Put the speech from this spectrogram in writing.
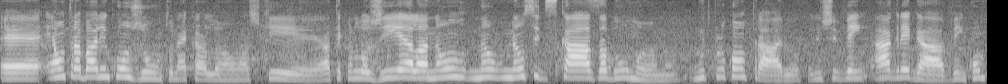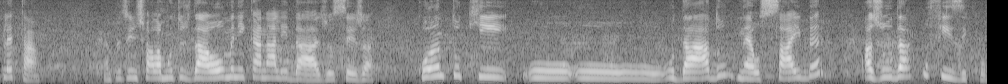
É, é, um trabalho em conjunto, né, Carlão? Acho que a tecnologia ela não, não, não se descasa do humano. Muito pelo contrário. A gente vem agregar, vem completar. É por isso que a gente fala muito da omnicanalidade, ou seja, quanto que o, o, o dado, né, o cyber, ajuda o físico.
